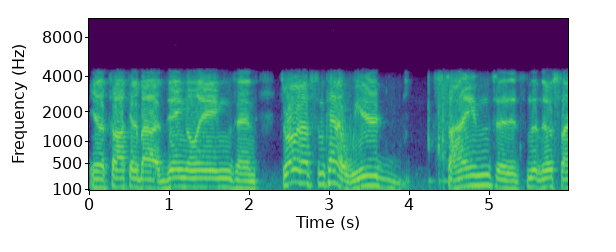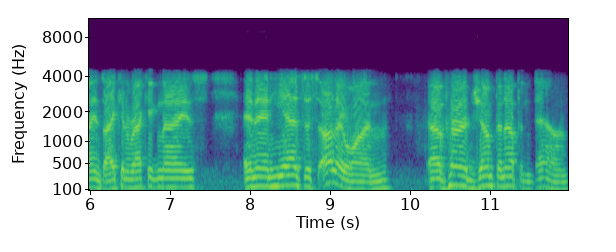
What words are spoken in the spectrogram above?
You know, talking about dinglings and throwing up some kind of weird signs. It's no signs I can recognize. And then he has this other one of her jumping up and down.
